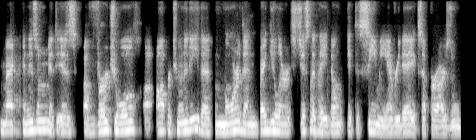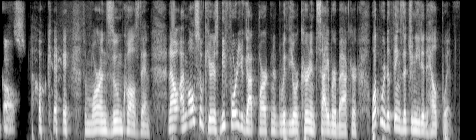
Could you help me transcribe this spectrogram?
mechanism. It is a virtual uh, opportunity that more than regular, it's just that mm-hmm. they don't get to see me every day except for our Zoom calls. Okay, so more on Zoom calls then. Now, I'm also curious before you got partnered with your current cyberbacker, what were the things that you needed help with?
